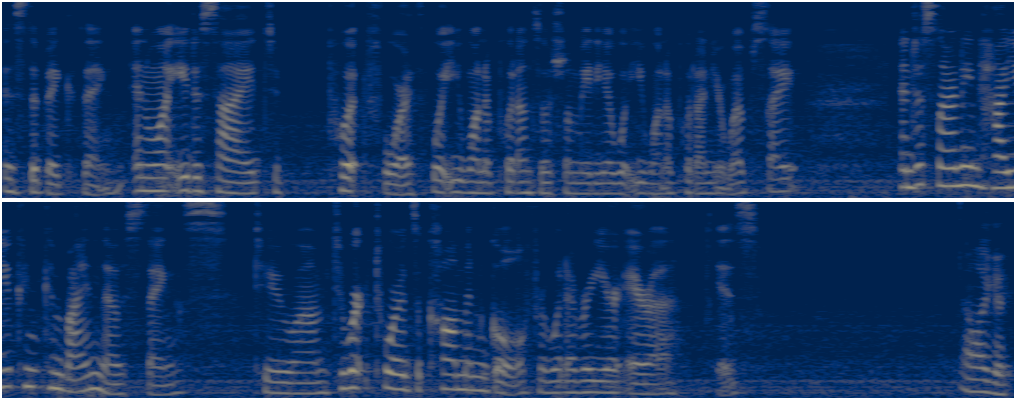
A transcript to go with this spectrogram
is the big thing. And what you decide to put forth, what you want to put on social media, what you want to put on your website, and just learning how you can combine those things to um, to work towards a common goal for whatever your era is. I like it.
